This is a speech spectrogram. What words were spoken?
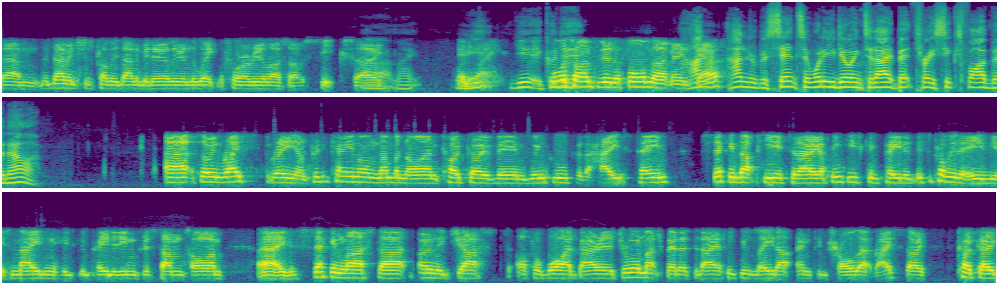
um, the damage was probably done a bit earlier in the week before I realised I was sick. So right, mate. Well, anyway, you, more to- time to do the form, though, it means. Hundred percent. So, what are you doing today? at Bet three six five Benalla. Uh, so in race three, I'm pretty keen on number nine, Coco Van Winkle for the Hayes team. Second up here today, I think he's competed. This is probably the easiest maiden he's competed in for some time. Uh, he was second last start, only just off a wide barrier. Drawn much better today. I think he'll lead up and control that race. So Coco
